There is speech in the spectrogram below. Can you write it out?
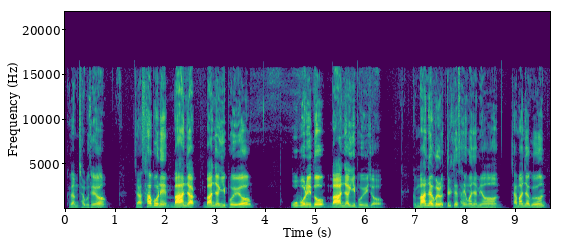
그 다음 잘 보세요. 자, 4번에 만약, 만약이 보여요. 5번에도 만약이 보이죠. 그 만약을 어떨 때 사용하냐면 자, 만약은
